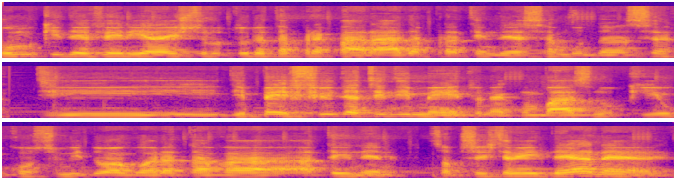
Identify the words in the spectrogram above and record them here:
como que deveria a estrutura estar preparada para atender essa mudança de, de perfil de atendimento, né, com base no que o consumidor agora estava atendendo. Só para vocês terem ideia, né,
